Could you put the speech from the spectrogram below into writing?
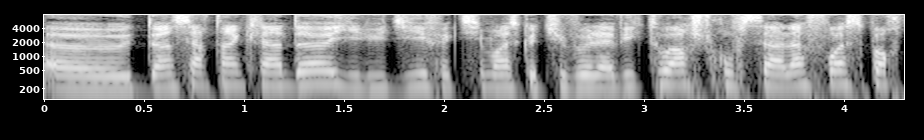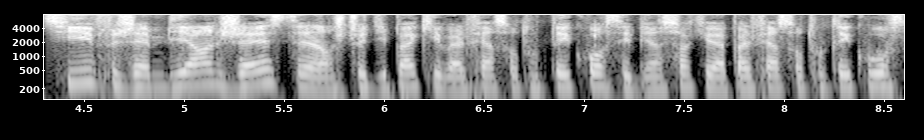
Euh, D'un certain clin d'œil, il lui dit effectivement est-ce que tu veux la victoire? Je trouve ça à la fois sportif, j'aime bien le geste. Alors je te dis pas qu'il va le faire sur toutes les courses, et bien sûr qu'il va pas le faire sur toutes les courses.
